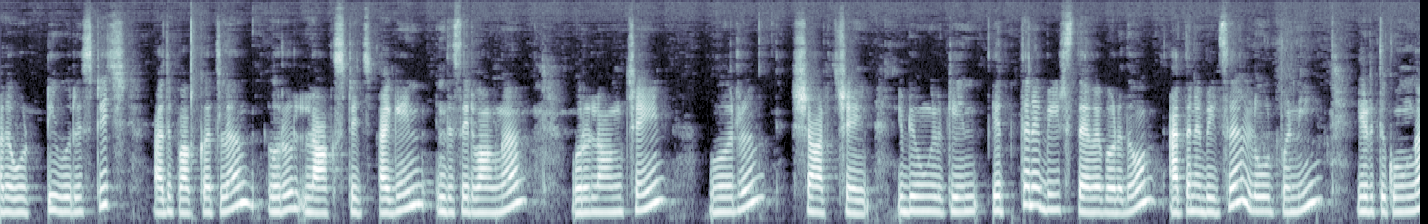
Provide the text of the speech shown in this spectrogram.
அதை ஒட்டி ஒரு ஸ்டிச் அது பக்கத்தில் ஒரு லாக் ஸ்டிச் அகெயின் இந்த சைடு வாங்க ஒரு லாங் செயின் ஒரு ஷார்ட் செயின் இப்படி உங்களுக்கு எந் எத்தனை பீட்ஸ் தேவைப்படுதோ அத்தனை பீட்ஸை லோட் பண்ணி எடுத்துக்கோங்க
